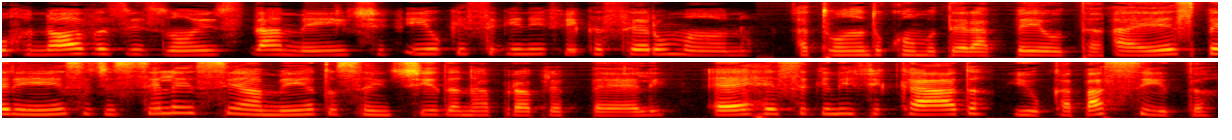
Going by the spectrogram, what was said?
por novas visões da mente e o que significa ser humano. Atuando como terapeuta, a experiência de silenciamento sentida na própria pele é ressignificada e o capacita.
